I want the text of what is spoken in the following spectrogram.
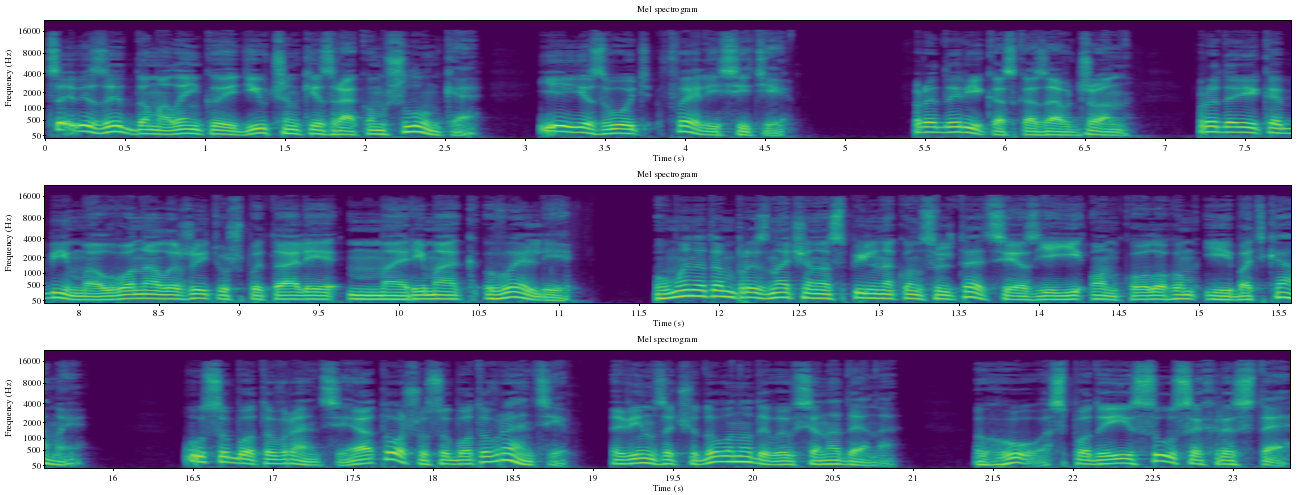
Це візит до маленької дівчинки з раком шлунка. Її звуть Фелісіті. Фредеріка, сказав Джон. Фредеріка Біммел, вона лежить у шпиталі Мерімак Веллі. У мене там призначена спільна консультація з її онкологом і батьками. У суботу вранці, а тож у суботу вранці. Він зачудовано дивився на Дена. Господи Ісусе Христе,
